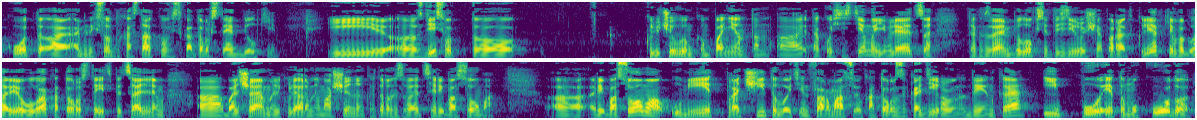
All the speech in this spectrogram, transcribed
код аминокислотных остатков, из которых стоят белки. И э, здесь вот э, ключевым компонентом э, такой системы является так называемый белок-синтезирующий аппарат клетки, во главе угла которого стоит специальная большая молекулярная машина, которая называется рибосома. Рибосома умеет прочитывать информацию, которая закодирована ДНК, и по этому коду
